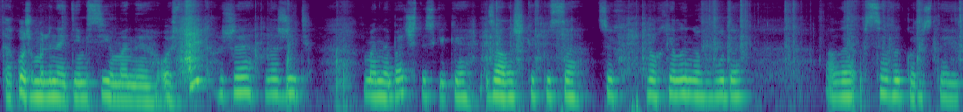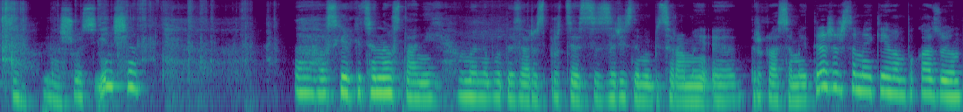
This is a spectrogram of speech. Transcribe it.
також Молінет DMC у мене ось тут вже лежить. У мене, бачите, скільки залишків після цих трьох ялинок буде але все використається на щось інше. Е, Оскільки це не останній, у мене буде зараз процес з різними бісерами, е, прикрасами і трежерсами, які я вам показую.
